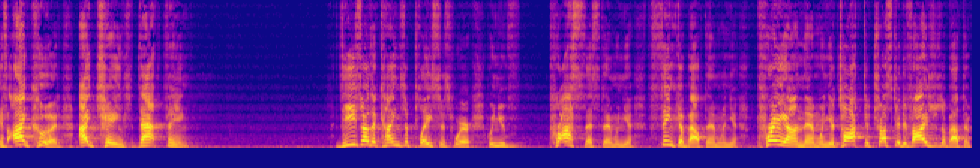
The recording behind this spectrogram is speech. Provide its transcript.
if I could, I'd change that thing? These are the kinds of places where, when you process them, when you think about them, when you pray on them, when you talk to trusted advisors about them,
